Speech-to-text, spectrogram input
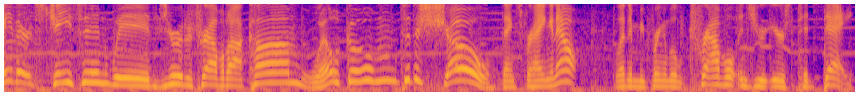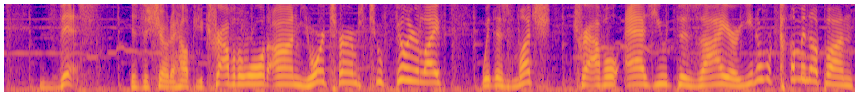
Hey there, it's Jason with ZeroToTravel.com. Welcome to the show. Thanks for hanging out, letting me bring a little travel into your ears today. This is the show to help you travel the world on your terms to fill your life with as much travel as you desire. You know, we're coming up on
